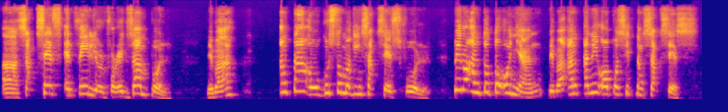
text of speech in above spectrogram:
uh, success and failure for example, 'di ba? Ang tao gusto maging successful. Pero ang totoo niyan, 'di ba? Ang ano yung opposite ng success?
